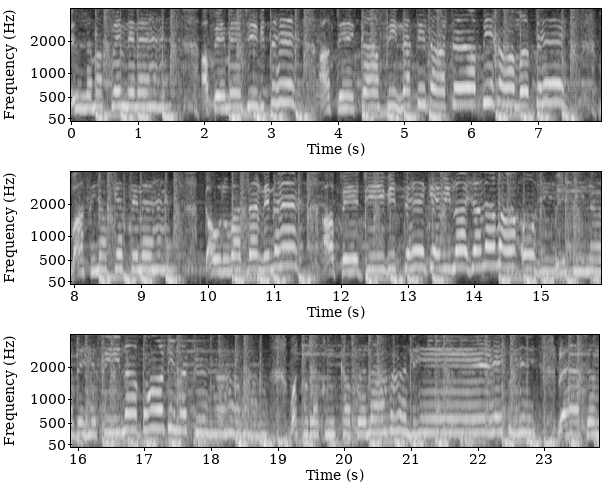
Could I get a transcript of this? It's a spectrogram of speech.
සෙල්ලමක් වෙන්නේ නෑ. අපේ මේ ජීවිතේ අතේ කාසි නැතිදාට අපි හාමතේ. වාසියක් ඇත්තෙ නෑ. කවුරුවත් දන්නේ නෑ. අපේ ජීවිතේ ගෙවිලා යනවා ඔහි. වෙසිලා වෙහෙසිලා බෝඩිමට ආවා. වතුරක් කපලානේ. රෑටම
